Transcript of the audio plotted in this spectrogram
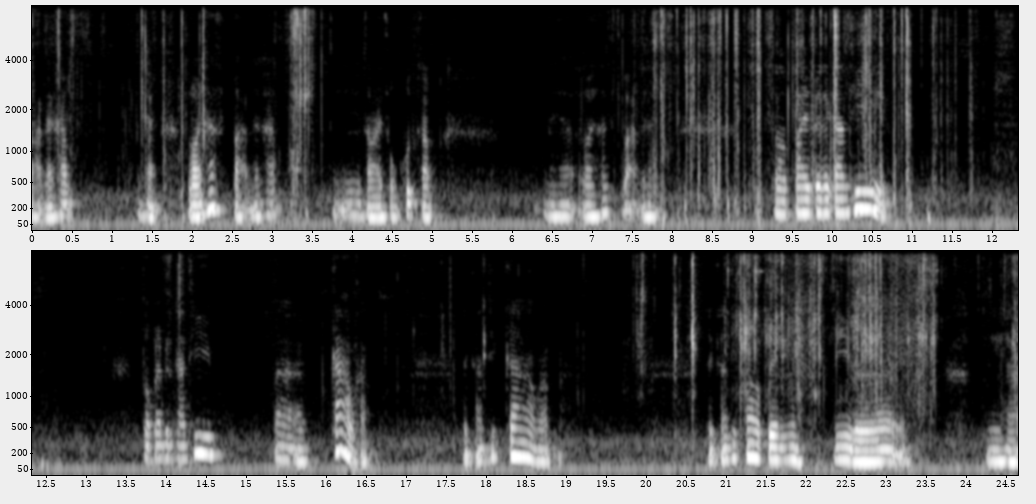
บาทนะครับนะฮะร้อยห้าสิบบาทนะครับนี่ด้านลายทรงคุดครับนี่ฮะร้อยห้าสิบบาทนะครับต่อไปเป็นรายการที่ ต่อไปเป็นการที่เก้าครับรายการที่เก้าครับรายการที่เก้าเป็นนี่เลย นี่ฮะ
